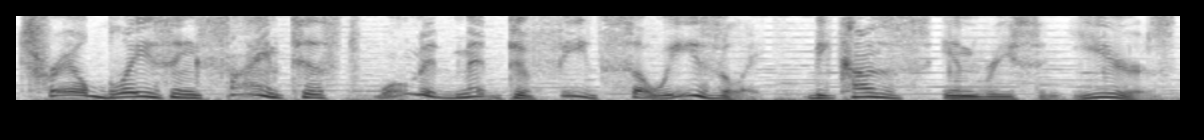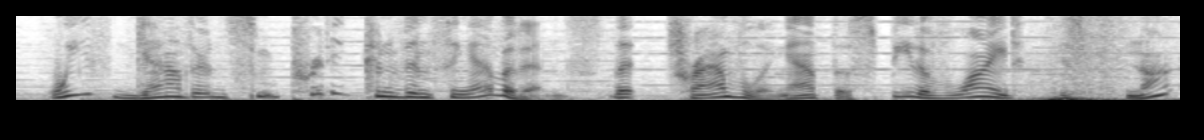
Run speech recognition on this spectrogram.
trailblazing scientist won't admit defeat so easily, because in recent years, we've gathered some pretty convincing evidence that traveling at the speed of light is not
